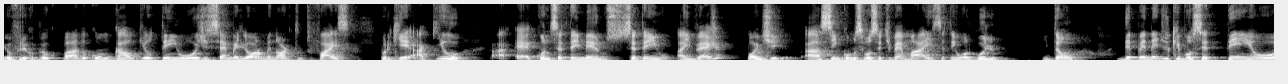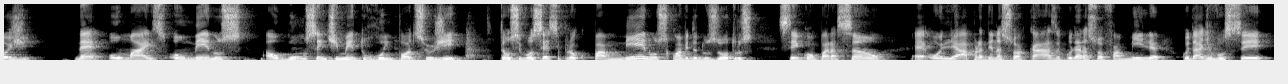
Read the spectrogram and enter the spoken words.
Eu fico preocupado com o carro que eu tenho hoje, se é melhor ou menor, tanto faz. Porque aquilo, é, quando você tem menos, você tem a inveja, pode. Assim como se você tiver mais, você tem orgulho. Então, dependendo do que você tenha hoje, né, ou mais ou menos, algum sentimento ruim pode surgir. Então, se você se preocupar menos com a vida dos outros, sem comparação, é, olhar para dentro da sua casa, cuidar da sua família, cuidar de você,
